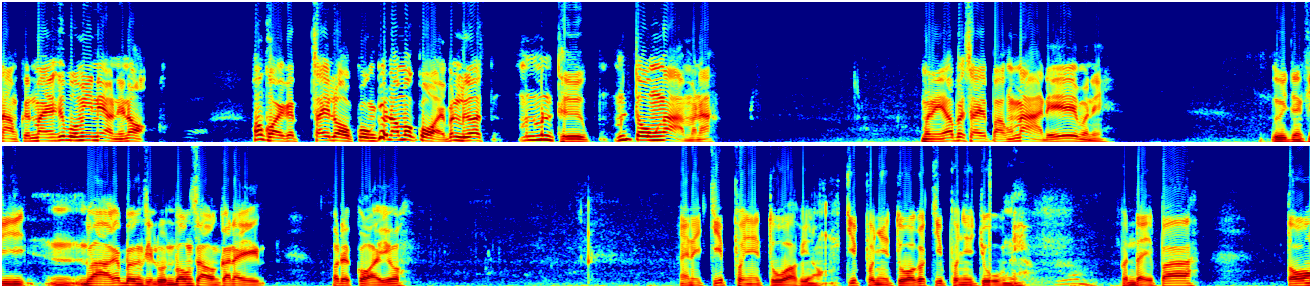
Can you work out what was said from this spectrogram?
น้ำขึ้นมาคือบ่มีแนวนี่เนาะห้องข่อยก็ใส่หลอกกุ้งจนเอามาก่อย มันเหลือ มันมันถือมันโตมงามอะนะมันนี่เอาไปใส่ปากของหน้าเด้มันนี่เออจังที่ว่าก็เบิ่งสิหลุนบงเศร้าก็ได้ก็ได้ก่อยอยู่อันนี้จิบพญตัวพี่น้องจิบพญตัวก็จิบพญจูมนี่เพิ่นได้ปลา ตอง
